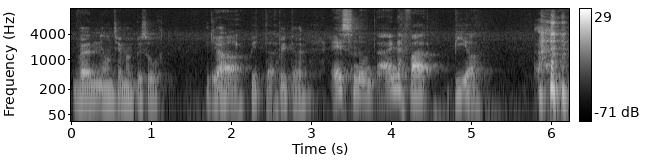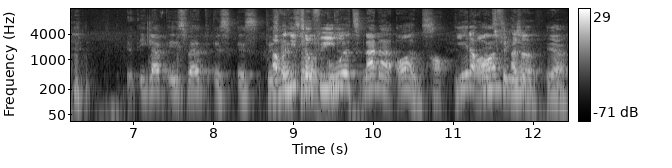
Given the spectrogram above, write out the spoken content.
Wenn uns jemand besucht. Ich glaub, Ja, bitte. Bitte. Essen und eigentlich war Bier. ich glaube, es wird es, es das Aber wird nicht so viel? Gut. Nein, nein, eins. Ah, Jeder Eins eins, also ja.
